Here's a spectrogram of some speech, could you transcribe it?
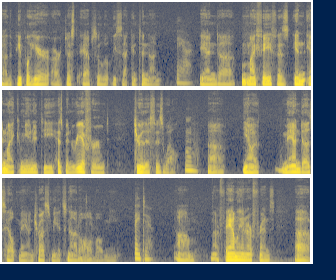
Uh, the people here are just absolutely second to none They are. and uh, my faith as in in my community has been reaffirmed through this as well. Uh, you know, man does help man. Trust me, it's not all about me. They do. Um, our family and our friends, uh,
